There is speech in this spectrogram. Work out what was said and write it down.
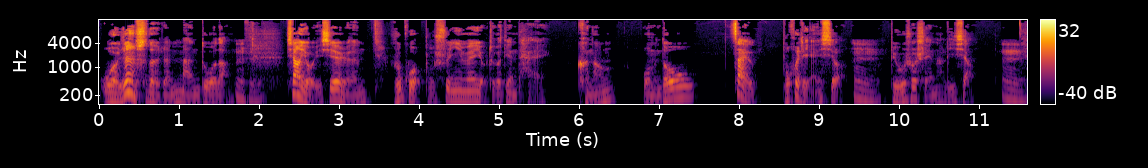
我认识的人蛮多的，嗯哼，像有一些人，如果不是因为有这个电台，可能我们都再不会联系了。嗯比如说谁呢？理想，嗯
